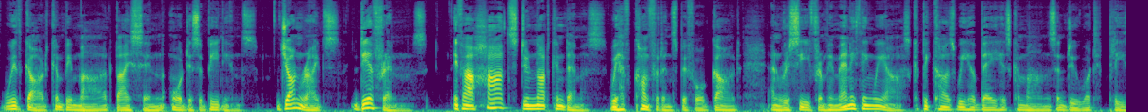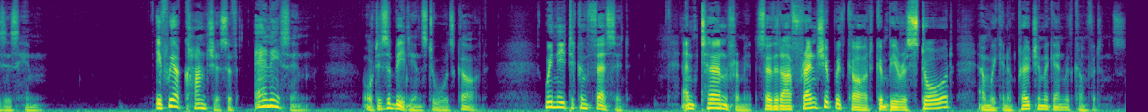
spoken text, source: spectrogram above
with God can be marred by sin or disobedience. John writes, Dear friends, if our hearts do not condemn us, we have confidence before God and receive from Him anything we ask because we obey His commands and do what pleases Him. If we are conscious of any sin or disobedience towards God, we need to confess it and turn from it so that our friendship with God can be restored and we can approach Him again with confidence.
